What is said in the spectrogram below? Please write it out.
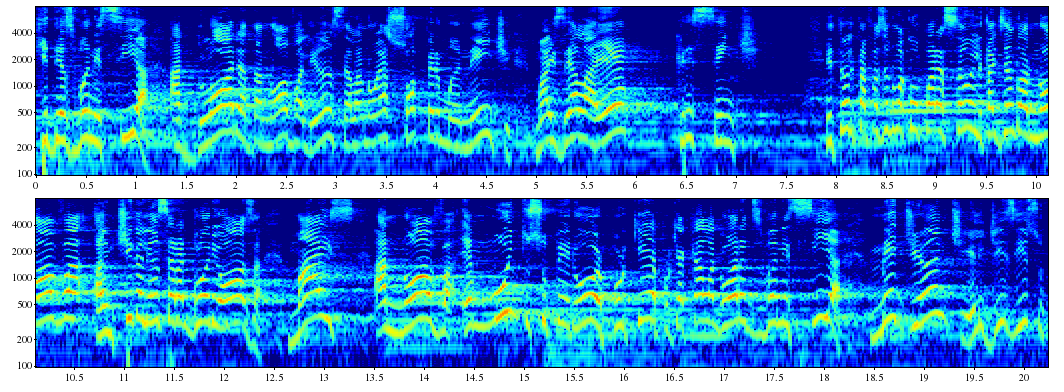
que desvanecia, a glória da nova aliança, ela não é só permanente, mas ela é crescente. Então ele está fazendo uma comparação, ele está dizendo a nova, a antiga aliança era gloriosa, mas a nova é muito superior, por quê? Porque aquela glória desvanecia, mediante, ele diz isso,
